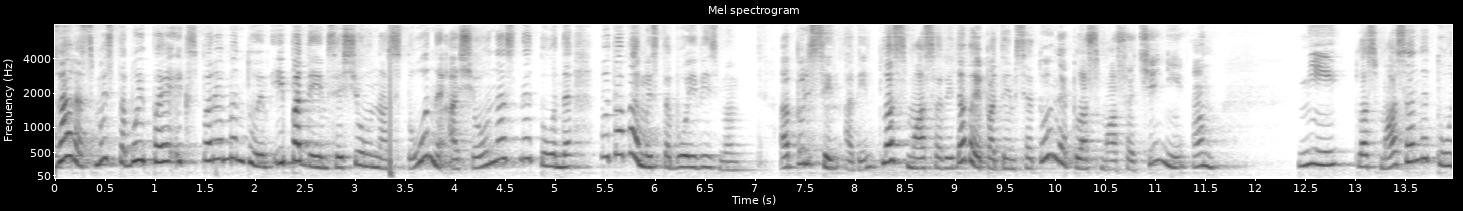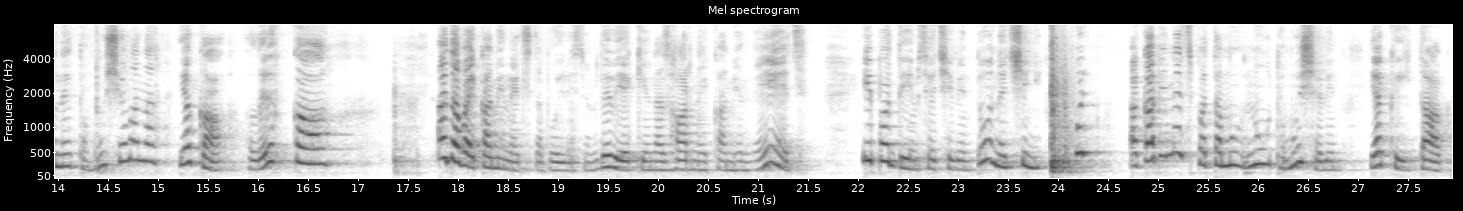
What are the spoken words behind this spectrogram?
зараз ми з тобою поекспериментуємо і подивимося, що у нас тоне, а що у нас не тоне. Ну, давай ми з тобою візьмемо апельсин, а він пластмасовий. Давай подивимося, тоне пластмаса чи ні. Ан. Ні, пластмаса не тоне, тому що вона яка? Легка. А давай камінець з тобою візьмемо. Диви, який у нас гарний камінець. І подивимося, чи він тоне, чи ні. Ой, а камінець потому, ну, тому що він який? Так,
